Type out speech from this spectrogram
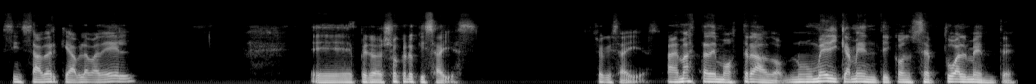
sin saber que hablaba de él. Eh, pero yo creo que Isaías. Yo creo que Isaías. Además está demostrado numéricamente y conceptualmente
